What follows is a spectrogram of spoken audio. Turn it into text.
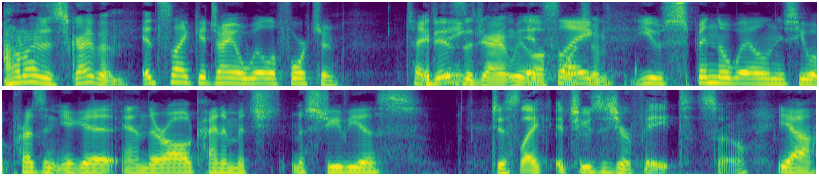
I don't know how to describe him. It's like a giant wheel of fortune. It is thing. the giant wheel of it's like fortune. you spin the wheel and you see what present you get, and they're all kind of mich- mischievous. Just like it chooses your fate. So, Yeah,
